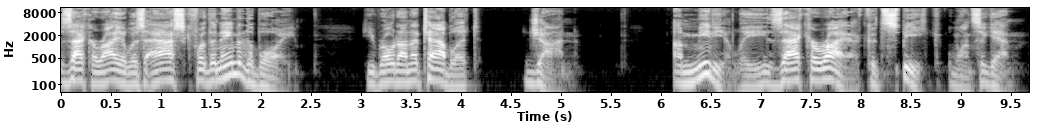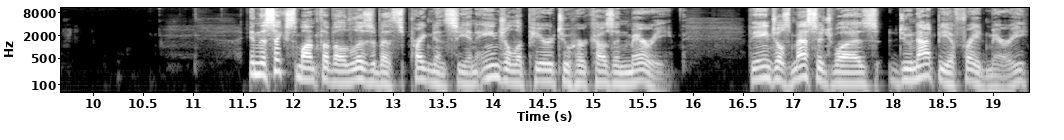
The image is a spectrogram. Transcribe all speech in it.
Zechariah was asked for the name of the boy. He wrote on a tablet, John. Immediately, Zechariah could speak once again. In the sixth month of Elizabeth's pregnancy, an angel appeared to her cousin Mary. The angel's message was Do not be afraid, Mary.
